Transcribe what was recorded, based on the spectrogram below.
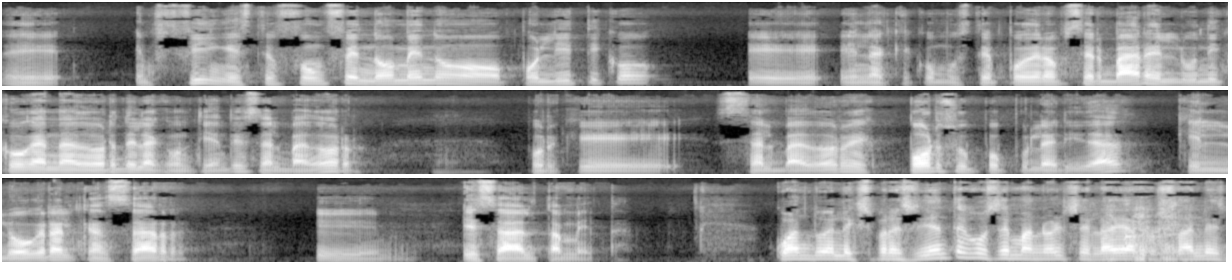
Eh, en fin, este fue un fenómeno político eh, en la que, como usted podrá observar, el único ganador de la contienda es Salvador, porque Salvador es por su popularidad que logra alcanzar esa alta meta. Cuando el expresidente José Manuel Zelaya Rosales,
